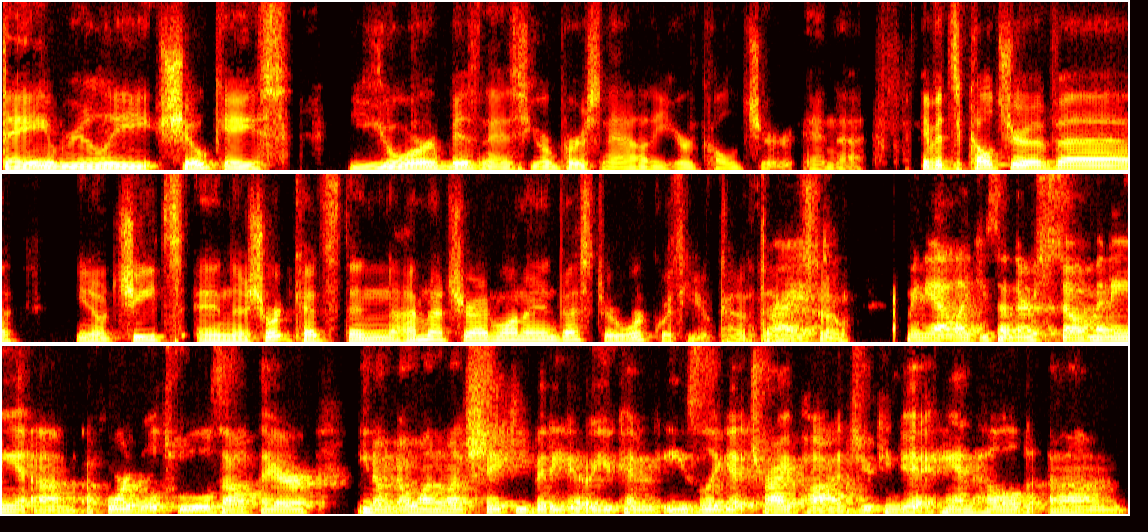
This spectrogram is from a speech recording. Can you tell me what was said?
they really showcase your business, your personality, your culture. And uh, if it's a culture of uh, you know cheats and uh, shortcuts, then I'm not sure I'd want to invest or work with you, kind of thing. Right. So I mean, yeah, like you said, there's so many um, affordable tools out there. You know, no one wants shaky video. You can easily get tripods. You can get handheld, um,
